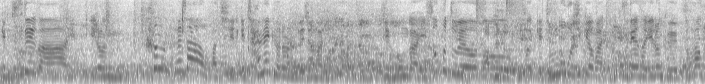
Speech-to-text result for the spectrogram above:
이렇게 부대가 이런 큰 회사와 같이 이렇게 자매 결혼을 맺어가지고 이게 뭔가 이 소프트웨어도 이렇게 접목을 시켜가지고 부대에서 이런 교육도 하고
